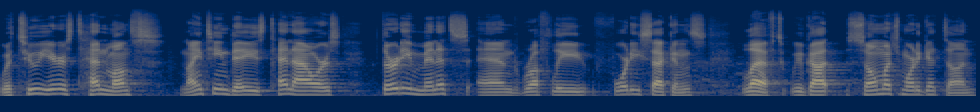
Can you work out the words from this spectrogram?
With two years, 10 months, 19 days, 10 hours, 30 minutes, and roughly 40 seconds left, we've got so much more to get done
